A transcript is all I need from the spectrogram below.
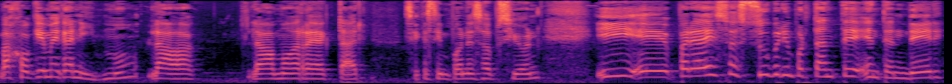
bajo qué mecanismo la, la vamos a redactar si que se impone esa opción. Y eh, para eso es súper importante entender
